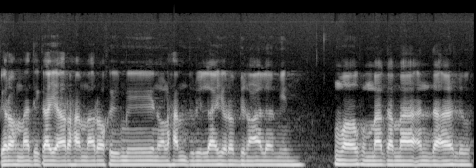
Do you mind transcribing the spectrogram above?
Birahmatika ya arhamar rahimin. Walhamdulillahi rabbil alamin. Allahumma kama anta ahlu.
